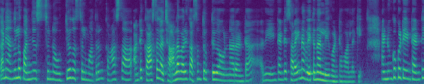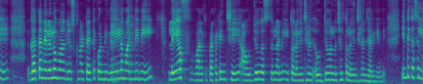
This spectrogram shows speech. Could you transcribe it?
కానీ అందులో పనిచేస్తున్న ఉద్యోగస్తులు మాత్రం కాస్త అంటే కాస్తగా చాలా వరకు అసంతృప్తిగా ఉన్నారంట. అది ఏంటంటే సరైన వేతనాలు లేవంట వాళ్ళకి. అండ్ ఇంకొకటి ఏంటంటే గత నెలలో మనం చూసుకున్నట్టయితే కొన్ని వేల మందిని లే ఆఫ్ వాళ్ళకి ప్రకటించి ఆ ఉద్యోగస్తులని తొలగించడం ఉద్యోగాల నుంచి తొలగించడం జరిగింది. ఇంతకు అసలు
